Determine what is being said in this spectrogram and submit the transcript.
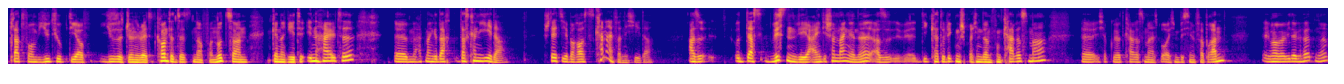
Plattformen wie YouTube, die auf User-Generated Content setzen, auch von Nutzern generierte Inhalte, ähm, hat man gedacht, das kann jeder. Stellt sich aber raus, das kann einfach nicht jeder. Also, und das wissen wir ja eigentlich schon lange. Ne? Also, die Katholiken sprechen dann von Charisma. Äh, ich habe gehört, Charisma ist bei euch ein bisschen verbrannt. Immer mal wieder gehört. Ne?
